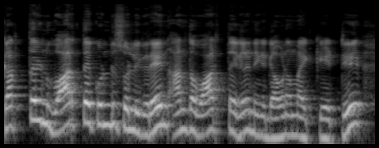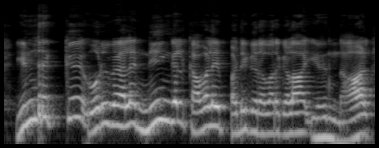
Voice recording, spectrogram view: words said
கர்த்தரின் வார்த்தை கொண்டு சொல்லுகிறேன். அந்த வார்த்தைகளை நீங்கள் கவனமாய் கேட்டு இன்றைக்கு ஒருவேளை நீங்கள் கவலைப்படுகிறவர்களாக இருந்தால்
